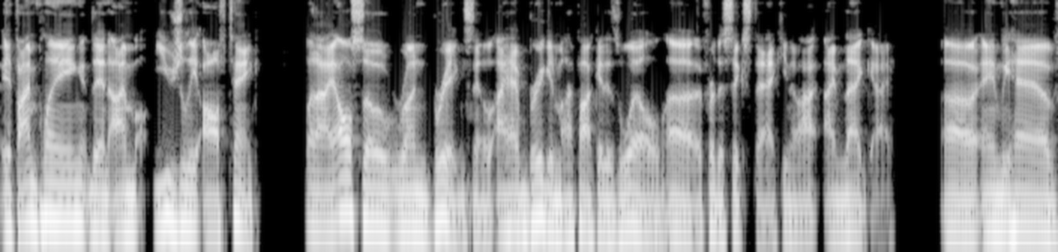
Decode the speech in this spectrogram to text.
if I'm playing, then I'm usually off tank. But I also run Brig, so I have Brig in my pocket as well uh, for the six stack. You know, I, I'm that guy. Uh, and we have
